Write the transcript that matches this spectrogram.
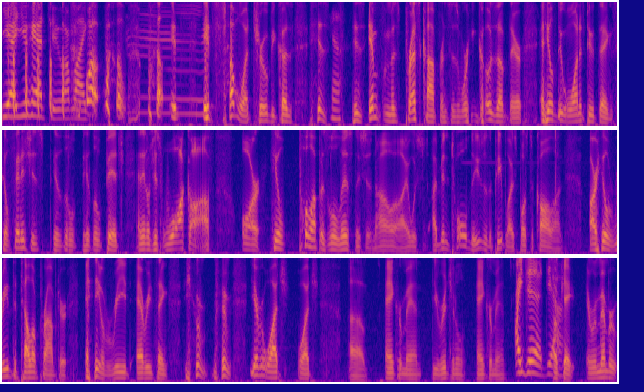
yeah, you had to. I'm like, well, well, well, it's it's somewhat true because his Yeah. his infamous press conferences where he goes up there and he'll do one of two things. He'll finish his, his little his little pitch and then he'll just walk off, or he'll pull up his little list and he says, "No, I was I've been told these are the people I'm supposed to call on." Or he'll read the teleprompter and he'll read everything. You, you ever watch watch uh, Anchorman, the original Anchorman? I did. Yeah. Okay, and remember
